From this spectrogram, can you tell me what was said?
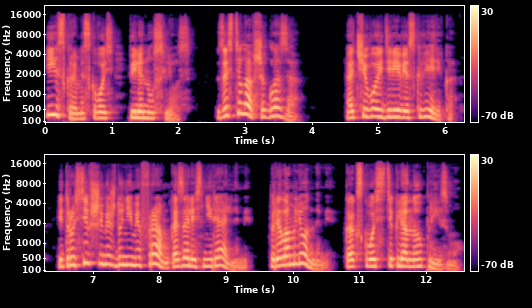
искрами сквозь пелену слез, застилавших глаза, отчего и деревья скверика, и трусивший между ними фрам казались нереальными, преломленными, как сквозь стеклянную призму.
